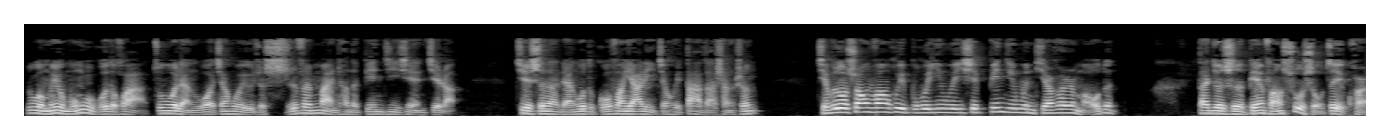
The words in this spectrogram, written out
如果没有蒙古国的话，中俄两国将会有着十分漫长的边境线接壤，届时呢，两国的国防压力将会大大上升。且不说双方会不会因为一些边境问题而发生矛盾。但就是边防戍守这一块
